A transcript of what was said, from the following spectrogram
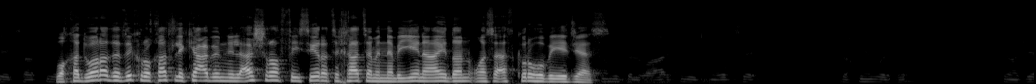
ایک ساتھی وقد ورد ذكر قتل كعب بن الأشرف في سيرة خاتم النبيين سے مدینہ پہنچے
